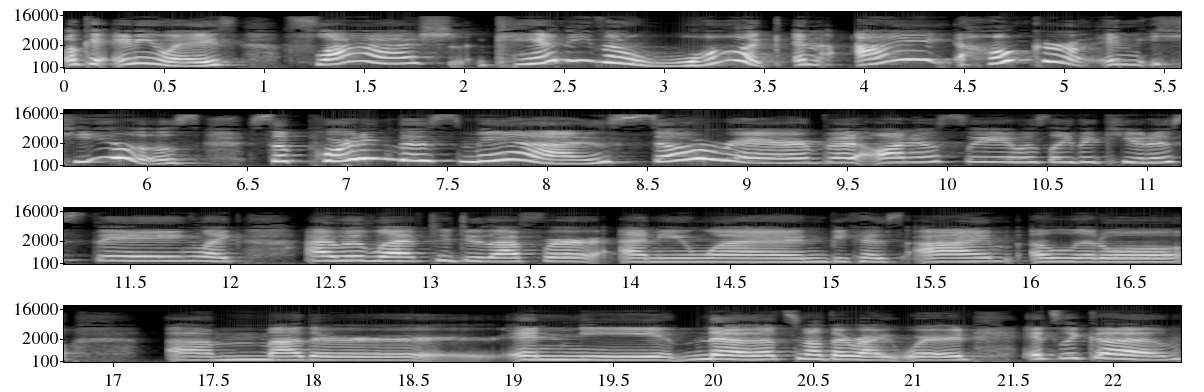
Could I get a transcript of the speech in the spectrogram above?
okay, anyways, Flash can't even walk, and I, homegirl in heels, supporting this man. So rare, but honestly, it was like the cutest thing. Like, I would love to do that for anyone because I'm a little, um, mother in me. No, that's not the right word. It's like a,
